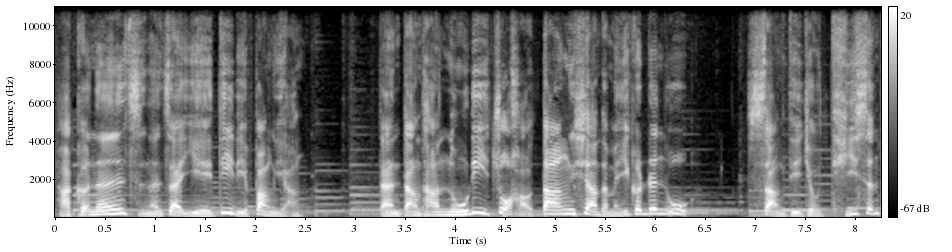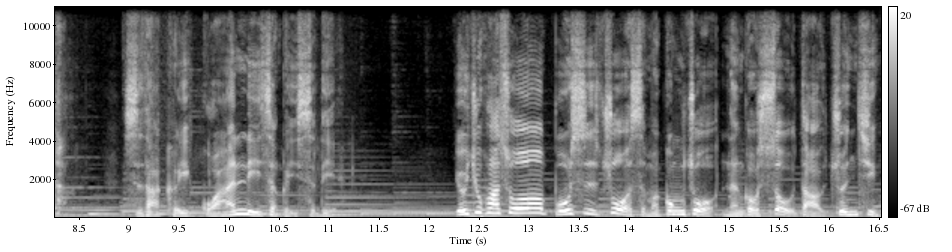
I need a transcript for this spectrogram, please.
他可能只能在野地里放羊，但当他努力做好当下的每一个任务，上帝就提升他，使他可以管理整个以色列。有句话说：“不是做什么工作能够受到尊敬，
